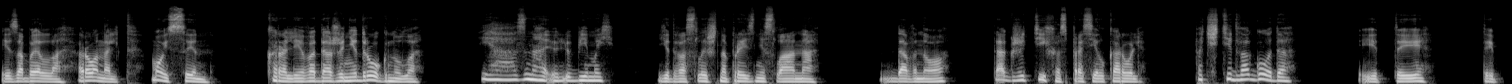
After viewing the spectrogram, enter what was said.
«Изабелла, Рональд, мой сын». Королева даже не дрогнула. «Я знаю, любимый», — едва слышно произнесла она. «Давно?» — так же тихо спросил король. «Почти два года». «И ты? Ты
